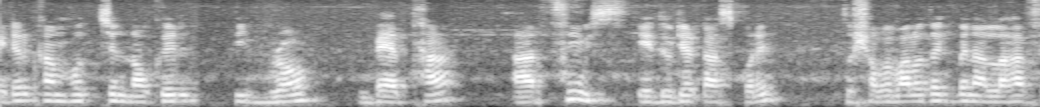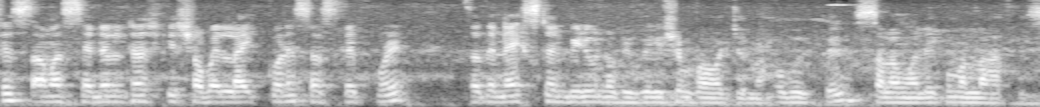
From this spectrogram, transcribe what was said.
এটার কাম হচ্ছে নখের তীব্র ব্যথা আর ফুঁস, এই দুইটার কাজ করে। তো সবাই ভালো থাকবেন, আল্লাহ হাফিজ। আমার চ্যানেলটাকে সবাই লাইক করে সাবস্ক্রাইব করে, যাতে নেক্সট টাইম ভিডিও নোটিফিকেশন পাওয়ার জন্য। অবশ্যই সালামু আলাইকুম, আল্লাহ হাফিজ।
